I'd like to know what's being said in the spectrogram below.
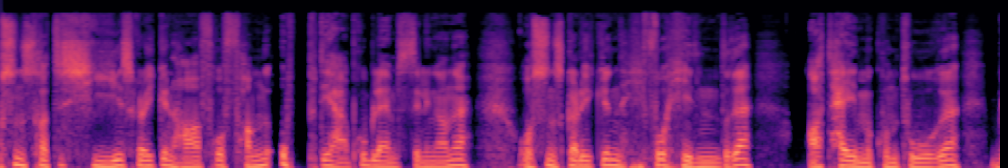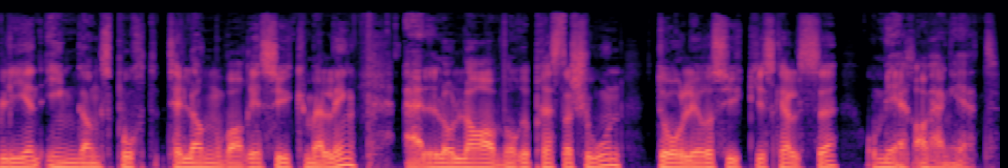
Åssen strategier skal de kunne ha for å fange opp de her problemstillingene? Åssen skal de kunne forhindre at heimekontoret blir en inngangsport til langvarig sykemelding eller lavere prestasjon dårligere psykisk helse og mer avhengighet.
